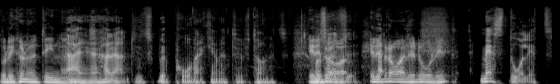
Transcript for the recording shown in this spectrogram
Och det kunde du inte innan. Nej, jag hade inte påverkat mig överhuvudtaget. Är, det Och så- bra, är det bra eller dåligt? Mest dåligt.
